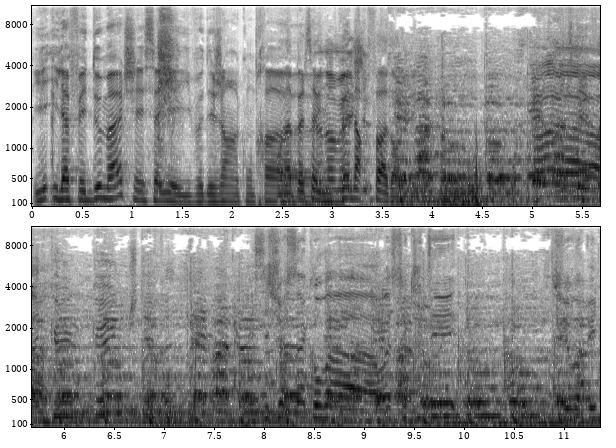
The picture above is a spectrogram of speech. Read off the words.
il, il a fait deux matchs et ça y est, il veut déjà un contrat. On appelle ça euh, une non, Ben je- Arfa dans le c'est sur ça qu'on va, on va se quitter sur une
